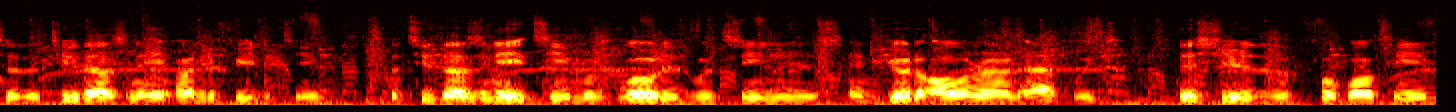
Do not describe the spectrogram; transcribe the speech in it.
to the 2008 undefeated team. The 2008 team was loaded with seniors and good all around athletes. This year, the football team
